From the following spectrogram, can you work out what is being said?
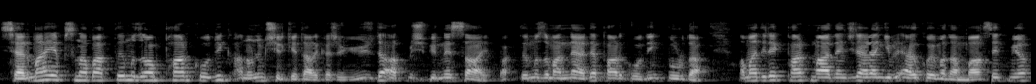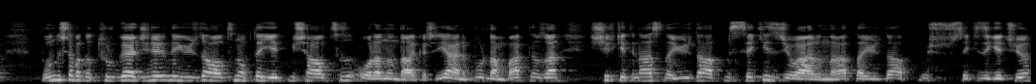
Sermaye yapısına baktığımız zaman Park Holding anonim şirketi arkadaşlar. %61'ine sahip. Baktığımız zaman nerede? Park Holding burada. Ama direkt Park Madenciliğe herhangi bir el koymadan bahsetmiyor. Bunun dışında bakın Turgay Ciner'in de %6.76 oranında arkadaşlar. Yani buradan baktığımız zaman şirketin aslında %68 civarında hatta %68'i geçiyor.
